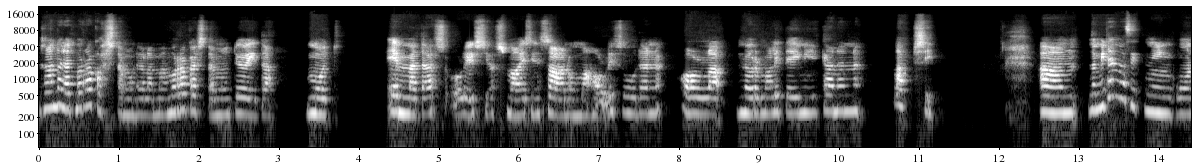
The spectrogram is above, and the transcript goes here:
sanotaan, että mä rakastan mun elämää, mä rakastan mun töitä, mutta en mä tässä olisi, jos mä olisin saanut mahdollisuuden olla normaali teini-ikäinen lapsi. Um, no miten mä sitten niin kun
